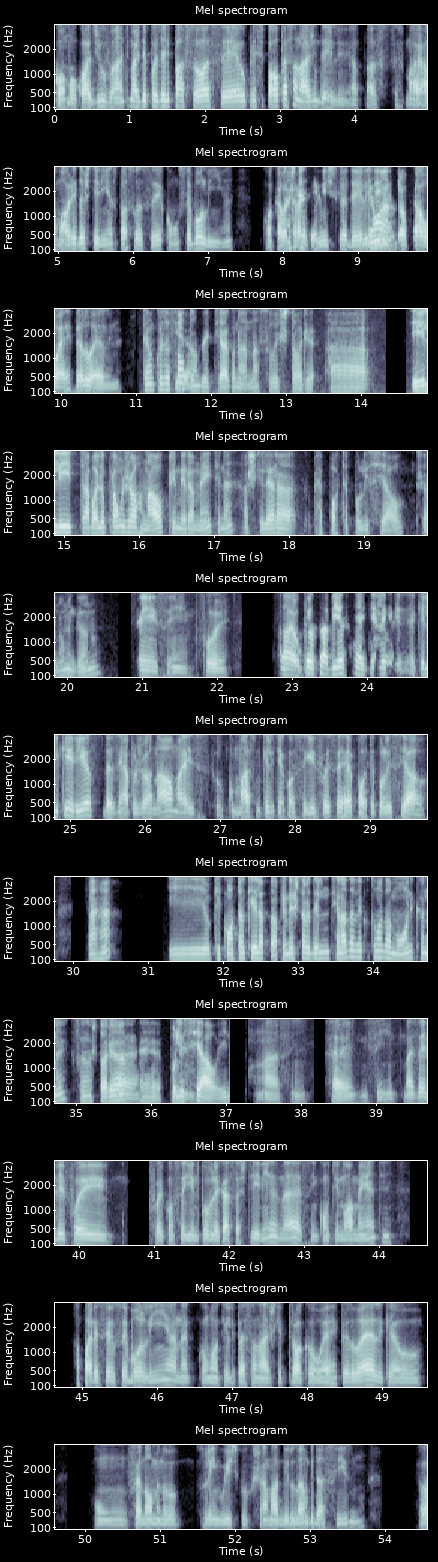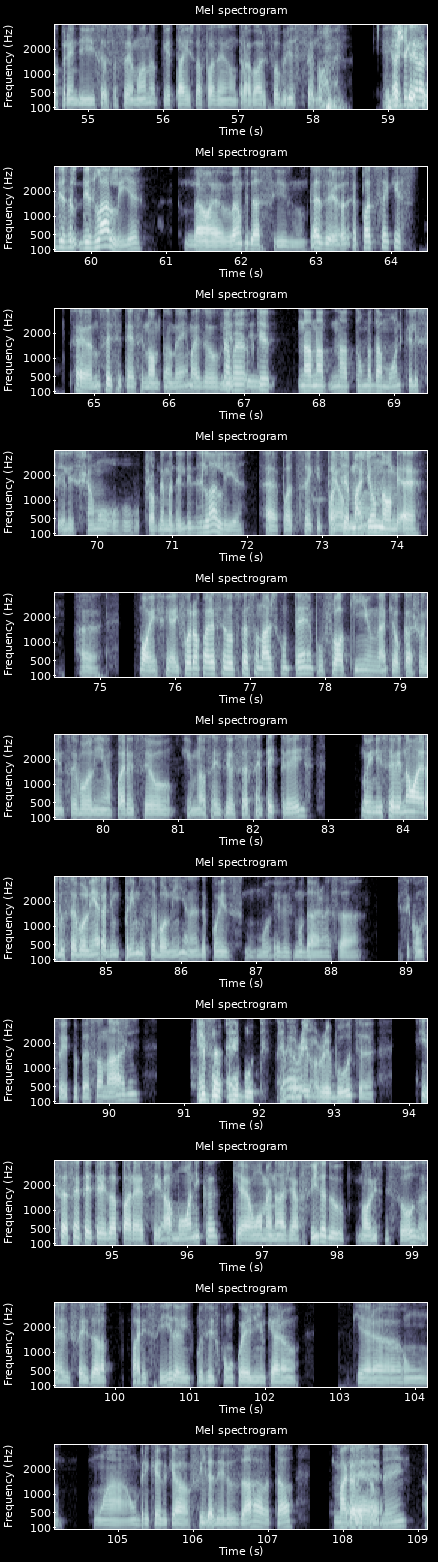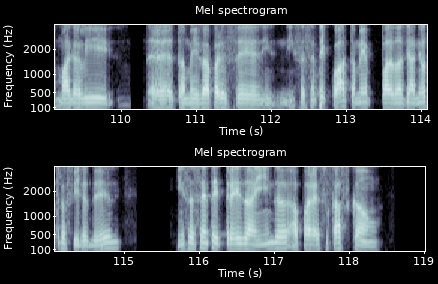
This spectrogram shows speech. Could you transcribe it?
como coadjuvante, mas depois ele passou a ser o principal personagem dele. A, a, a maioria das tirinhas passou a ser com o Cebolinha, né, com aquela Mas tem- característica dele tem de uma- trocar o R pelo L. Né? Tem uma coisa faltando aí, Thiago, na, na sua história. Ah, ele trabalhou para um jornal, primeiramente, né? Acho que ele era repórter policial, se eu não me engano. Sim, sim, foi. Ah, o que eu sabia assim, é, que ele, é que ele queria desenhar para o jornal, mas o, o máximo que ele tinha conseguido foi ser repórter policial. Aham. E o que conta é que ele, a primeira história dele não tinha nada a ver com a Turma da Mônica, né? Foi uma história é, policial. E Ah, sim. É, enfim, mas ele foi foi conseguindo publicar essas tirinhas, né, assim, continuamente. Apareceu o Cebolinha, né, como aquele personagem que troca o R pelo L, que é o, um fenômeno linguístico chamado de lambidacismo. Eu aprendi isso essa semana, porque Thaís está fazendo um trabalho sobre esse fenômeno. Eu achei que era dis, dislalia. Não, é lambidacismo. Quer dizer, pode ser que... É, não sei se tem esse nome também, mas eu vi Não, mas é esse... porque na, na, na Turma da Mônica eles, eles chamam o problema dele de dislalia. É, pode ser que tenha Pode ser mais de um nome, é. É. Bom, enfim, aí foram aparecendo outros personagens com o tempo. O Floquinho, né, que é o cachorrinho de Cebolinha, apareceu em 1963. No início ele não era do Cebolinha, era de um primo do Cebolinha, né? Depois eles mudaram essa, esse conceito do personagem. Em Reboot, seten- reboot. é, reboot. re- reboot. é. Em 63 aparece a Mônica, que é uma homenagem à filha do Maurício de Souza, né? Ele fez ela parecida, inclusive com o coelhinho que era que era um uma- um brinquedo que a filha dele usava, e tal. Magali é, também. A Magali é, também vai aparecer em, em 64, também baseado em outra filha dele. Em 63 ainda aparece o Cascão.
